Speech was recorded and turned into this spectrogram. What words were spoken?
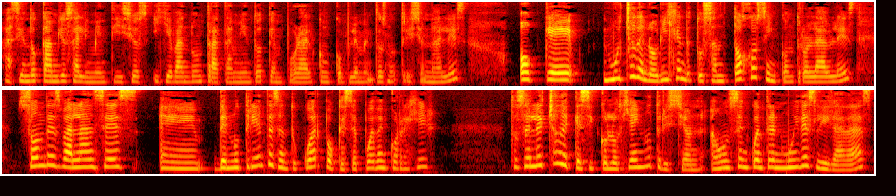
haciendo cambios alimenticios y llevando un tratamiento temporal con complementos nutricionales, o que mucho del origen de tus antojos incontrolables son desbalances eh, de nutrientes en tu cuerpo que se pueden corregir. Entonces, el hecho de que psicología y nutrición aún se encuentren muy desligadas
